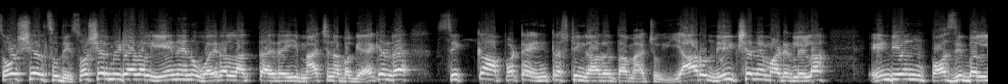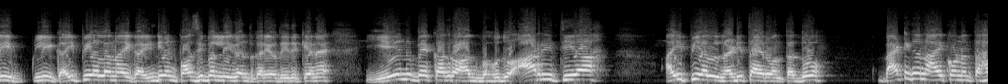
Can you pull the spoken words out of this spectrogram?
ಸೋಷಿಯಲ್ ಸುದ್ದಿ. ಸೋಷಿಯಲ್ ಮೀಡಿಯಾದಲ್ಲಿ ಏನೇನು ವೈರಲ್ ಆಗ್ತಾ ಇದೆ ಈ ಮ್ಯಾಚ್ನ ಬಗ್ಗೆ? ಯಾಕೆಂದ್ರೆ ಸಿಕ್ಕಾಪಟ್ಟೆ ಇಂಟ್ರೆಸ್ಟಿಂಗ್ ಆದಂತ ಮ್ಯಾಚು. ಯಾರು ನಿರೀಕ್ಷೆನೆ ಮಾಡಿರಲಿಲ್ಲ. Indian possible league league I P L ಅನ್ನ ಈಗ ಇಂಡಿಯನ್ ಪಾಸಿಬಲ್ ಲೀಗ್ ಅಂತ ಕರೆಯೋದು. ಇದಕ್ಕೇನೆ ಏನು ಬೇಕಾದರೂ ಆಗಬಹುದು. ಆ ರೀತಿಯ ಐ ಪಿ ಎಲ್ ನಡೀತಾ ಇರುವಂತದ್ದು ಬ್ಯಾಟಿಂಗ್ ಅನ್ನು ಆಯ್ಕೊಂಡಂತಹ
